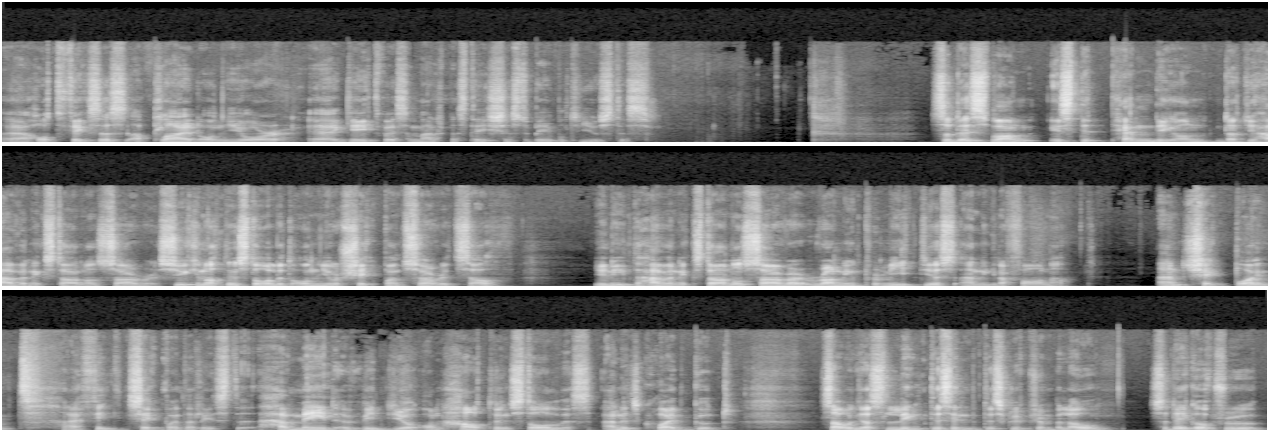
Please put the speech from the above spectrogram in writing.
uh, hotfixes applied on your uh, gateways and management stations to be able to use this. So this one is depending on that you have an external server. So you cannot install it on your checkpoint server itself. You need to have an external server running Prometheus and Grafana. And Checkpoint, I think Checkpoint at least, have made a video on how to install this and it's quite good. So I will just link this in the description below. So they go through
